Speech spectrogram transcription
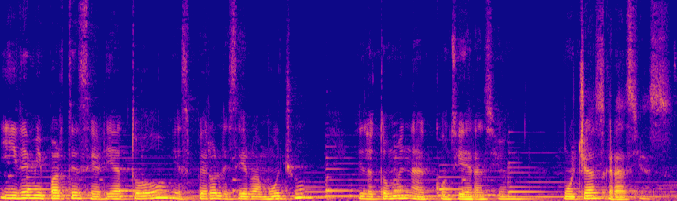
y de mi parte sería todo. Espero les sirva mucho y lo tomen a consideración. Muchas gracias.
